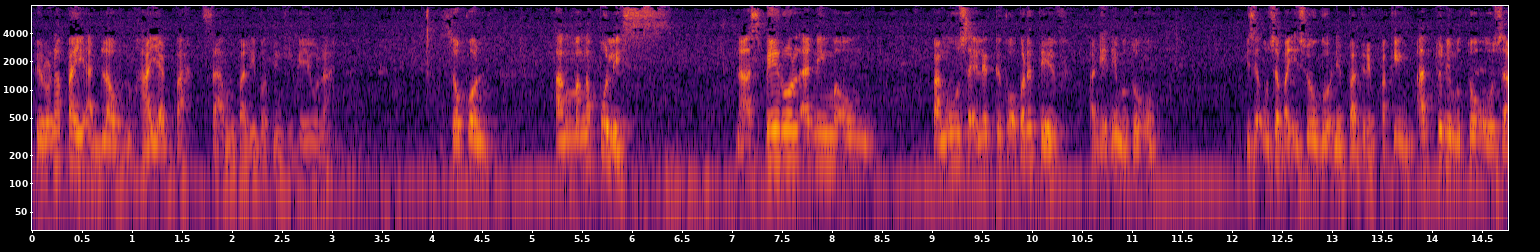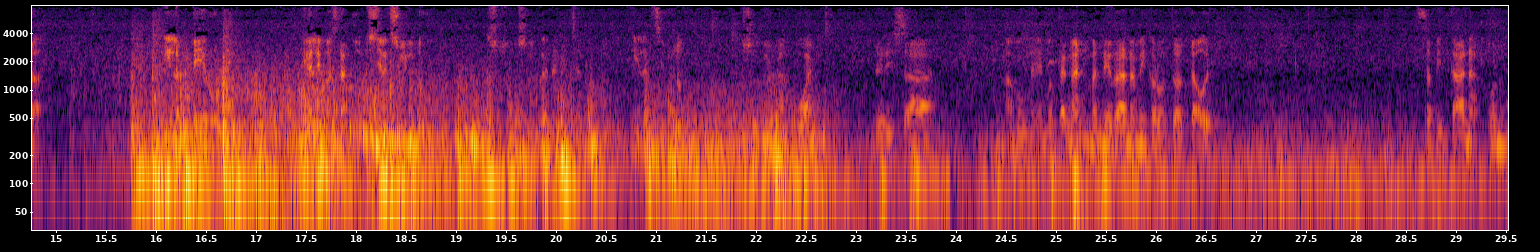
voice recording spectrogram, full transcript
Pero napay adlaw no, hayag pa sa among palibot ning higayuna. So kung ang mga pulis na asperol aning maong pangu sa electric cooperative, adi ni mo. Bisa unsa pa isugo ni Padre Paking, adto ni mo sa ilang pero. Kaya limas na ko siya sweldo. Susuga na sa ilang siblo. Susuga na kuwan dari sa among nahimutangan manira na karon taon sa bintana kung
